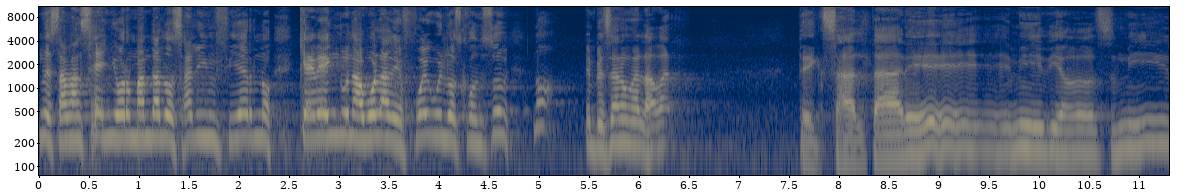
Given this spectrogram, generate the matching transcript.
No estaban, Señor, mándalos al infierno, que venga una bola de fuego y los consume. No, empezaron a alabar. Te exaltaré, mi Dios, mi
